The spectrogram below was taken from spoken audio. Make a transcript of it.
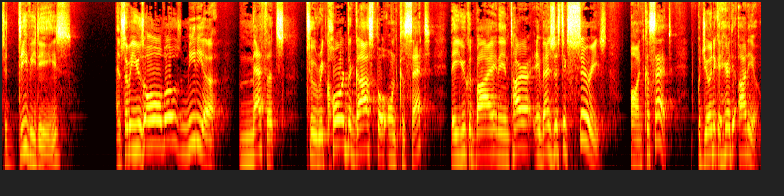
to DVDs. And so we use all those media methods to record the gospel on cassette. That you could buy the entire evangelistic series on cassette, but you only could hear the audio.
